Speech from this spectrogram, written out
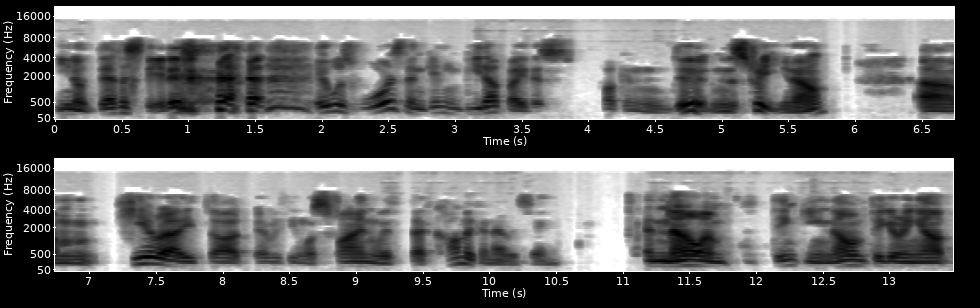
you know devastated. It was worse than getting beat up by this fucking dude in the street you know? Um, here i thought everything was fine with that comic and everything. And now i'm thinking now i'm figuring out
